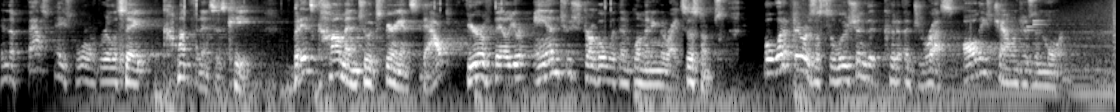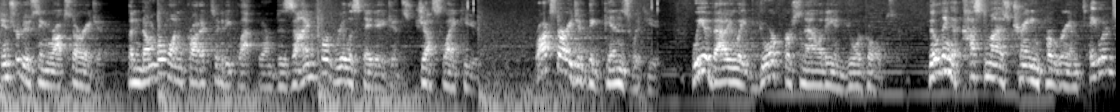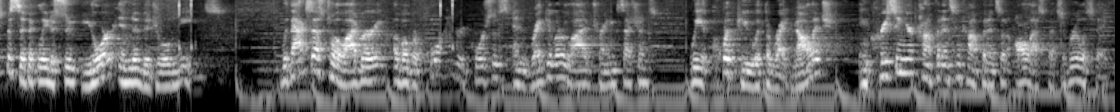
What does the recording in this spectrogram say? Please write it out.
In the fast paced world of real estate, confidence is key. But it's common to experience doubt, fear of failure, and to struggle with implementing the right systems. But what if there was a solution that could address all these challenges and more? Introducing Rockstar Agent, the number one productivity platform designed for real estate agents just like you. Rockstar Agent begins with you. We evaluate your personality and your goals building a customized training program tailored specifically to suit your individual needs. With access to a library of over 400 courses and regular live training sessions, we equip you with the right knowledge, increasing your confidence and competence in all aspects of real estate.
